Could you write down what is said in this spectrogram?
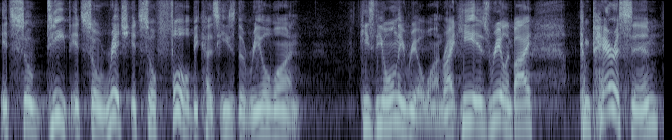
it's so deep, it's so rich, it's so full because He's the real one. He's the only real one, right? He is real. And by comparison,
